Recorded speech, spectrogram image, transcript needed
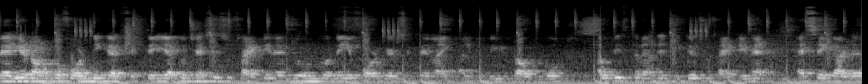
बैरियर टाउन को अफोर्ड नहीं कर सकते या कुछ ऐसी सोसाइटी हैं जो उनको नहीं अफोर्ड कर सकते लाइक अलकबीर टाउन को। अब इस तरह से दीगर सोसाइटी हैं ऐसे गार्डन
